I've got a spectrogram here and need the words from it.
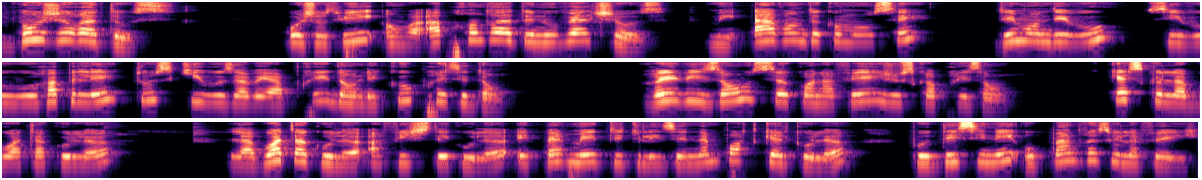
Bonjour à tous. Aujourd'hui, on va apprendre de nouvelles choses. Mais avant de commencer, demandez-vous si vous vous rappelez tout ce que vous avez appris dans les cours précédents. Révisons ce qu'on a fait jusqu'à présent. Qu'est-ce que la boîte à couleurs? La boîte à couleurs affiche des couleurs et permet d'utiliser n'importe quelle couleur pour dessiner ou peindre sur la feuille.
